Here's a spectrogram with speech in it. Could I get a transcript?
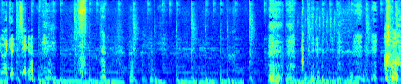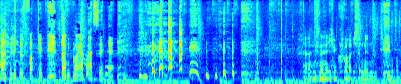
Like a chimp. I just fucking dunked my ass in it. You're crushing into it.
